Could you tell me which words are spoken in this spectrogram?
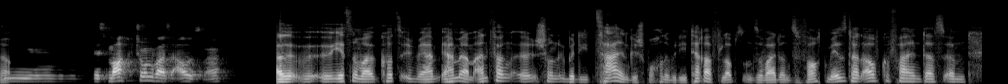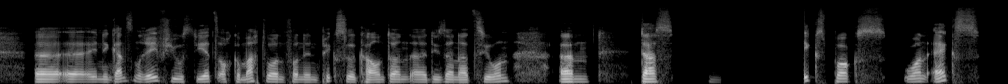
die, ja. das macht schon was aus. Ne? Also jetzt nochmal kurz, wir haben, wir haben ja am Anfang äh, schon über die Zahlen gesprochen, über die Teraflops und so weiter und so fort. Mir ist es halt aufgefallen, dass ähm, äh, in den ganzen Reviews, die jetzt auch gemacht wurden von den Pixel-Countern äh, dieser Nation, ähm, dass Xbox One X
